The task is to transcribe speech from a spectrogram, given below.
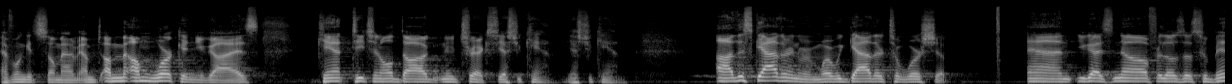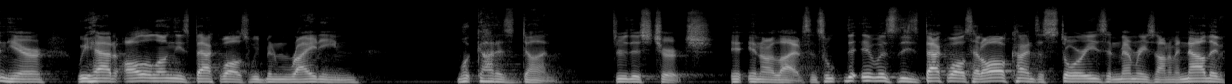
Everyone gets so mad at me. I'm, I'm, I'm working, you guys. Can't teach an old dog new tricks. Yes, you can. Yes, you can. Uh, this gathering room where we gather to worship. And you guys know, for those of us who've been here, we had all along these back walls, we've been writing what God has done through this church in our lives. And so it was these back walls had all kinds of stories and memories on them. And now they've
